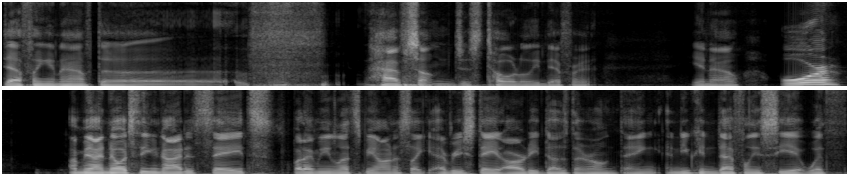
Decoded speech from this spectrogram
definitely going to have to f- have something just totally different, you know? Or I mean, I know it's the United States, but I mean, let's be honest, like every state already does their own thing and you can definitely see it with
